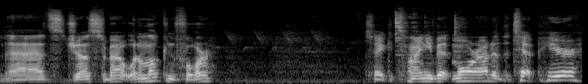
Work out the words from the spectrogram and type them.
That's just about what I'm looking for. Take a tiny bit more out of the tip here.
